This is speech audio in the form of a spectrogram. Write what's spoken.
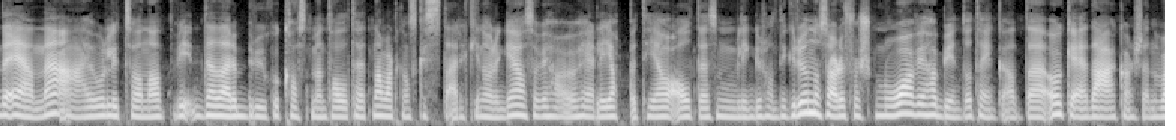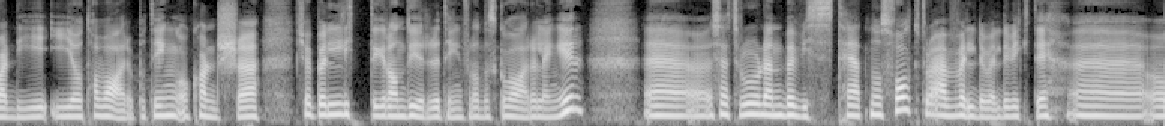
det ene er jo litt sånn at vi, det der bruk og kast-mentaliteten har vært ganske sterk i Norge. Altså, vi har jo hele jappetida og alt det som ligger sånn til grunn, og så er det først nå vi har begynt å tenke at eh, ok, det er kanskje en verdi i å ta vare på ting, og kanskje kjøpe litt dyrere ting for at det skal vare lenger. Så jeg tror den bevisstheten hos folk tror jeg er veldig, veldig viktig. Eh, å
